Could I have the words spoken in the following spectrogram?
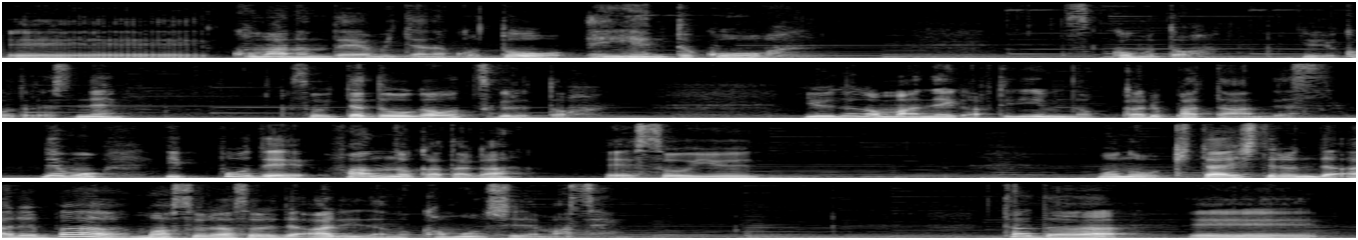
えー、困るんだよみたいなことを延々とこう突っ込むということですね。そういった動画を作るというのがまあネガティブに乗っかるパターンです。でも一方でファンの方が、えー、そういうものを期待してるんであれば、まあそれはそれでありなのかもしれません。ただ、えー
